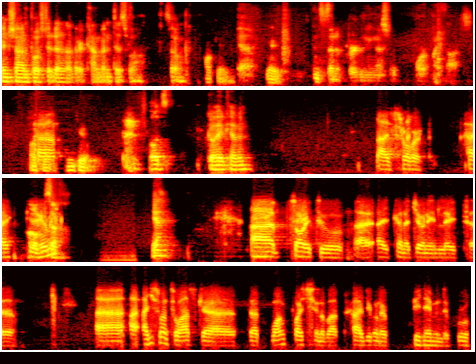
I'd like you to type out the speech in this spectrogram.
And Sean posted another comment as well. So Okay. Instead of burdening us with more of my thoughts. Okay. Uh, Thank you. let's go ahead, Kevin. Uh, it's Robert. Hi, can you hear Oh, so- me? Yeah. Uh, sorry to, uh, I kind of joined in late. Uh, uh, I, I just want to ask uh, that one question about how you're going to be naming the group.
